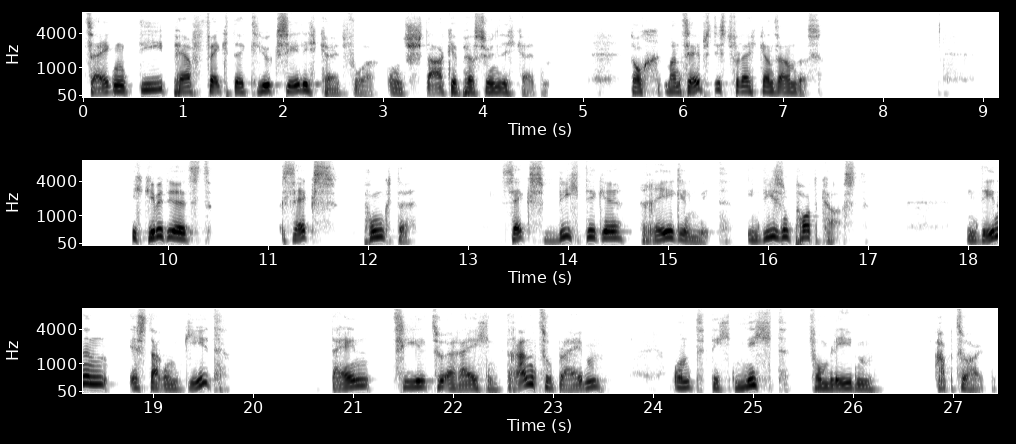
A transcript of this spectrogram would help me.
zeigen die perfekte Glückseligkeit vor und starke Persönlichkeiten. Doch man selbst ist vielleicht ganz anders. Ich gebe dir jetzt sechs Punkte, sechs wichtige Regeln mit in diesem Podcast, in denen es darum geht, dein Ziel zu erreichen, dran zu bleiben und dich nicht vom Leben abzuhalten.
